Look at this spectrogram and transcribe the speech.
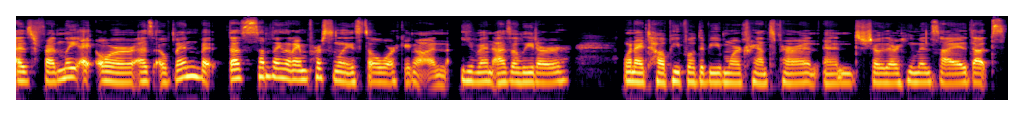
as friendly eh, or as open, but that's something that I'm personally still working on, even as a leader. When I tell people to be more transparent and show their human side, that's,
